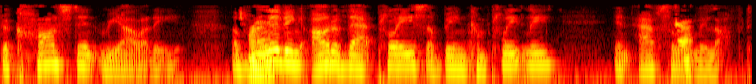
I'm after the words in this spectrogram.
the constant reality of Right. living out of that place of being completely and absolutely loved.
